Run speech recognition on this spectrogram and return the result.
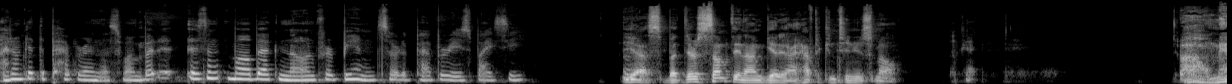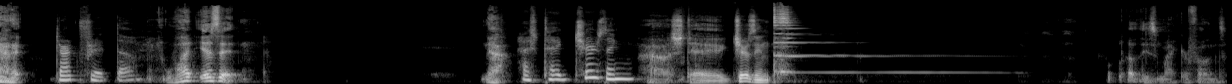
I don't get the pepper in this one, but isn't Malbec known for being sort of peppery, spicy? Yes, but there's something I'm getting. I have to continue to smell. Okay. Oh man, it, Dark fruit though. what is it? Yeah. Hashtag cheersing. Hashtag cheersing. Love these microphones.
